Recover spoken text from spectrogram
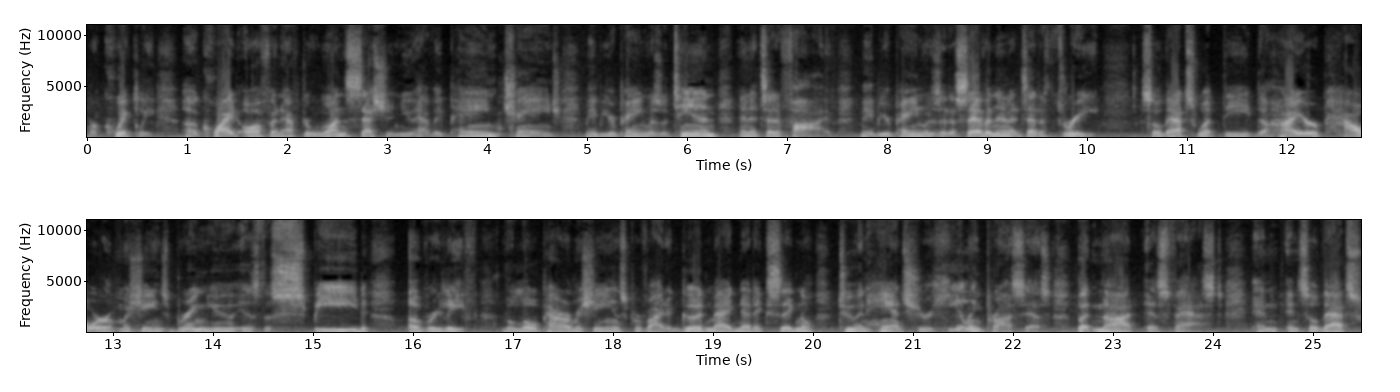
or quickly. Uh, quite often, after one session, you have a pain change. Maybe your pain was a 10 and it's at a 5. Maybe your pain was at a 7 and it's at a 3. So that's what the, the higher power machines bring you is the speed of relief. The low power machines provide a good magnetic signal to enhance your healing process, but not as fast. And and so that's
